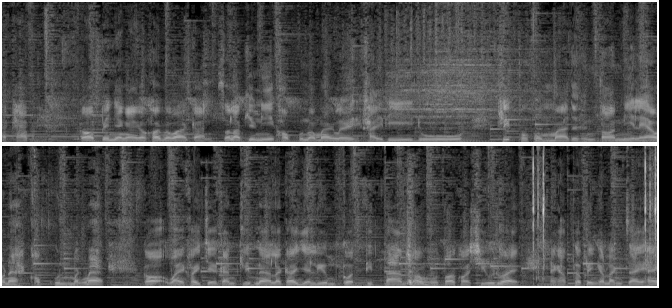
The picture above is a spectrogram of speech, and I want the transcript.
นะครับก็เป็นยังไงก็ค่อยมาว่ากันสำหรับคลิปนี้ขอบคุณมากๆเลย ใครที่ดูคลิปของผมมาจนถึงตอนนี้แล้วนะ ขอบคุณมากๆ ก็ไว้ค่อยเจอกันคลิปหน้า แล้วก็อย่าลืมกดติดตามช่องหมูต้อขอชิวด้วยนะครับ เพื่อเป็นกำลังใจให้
